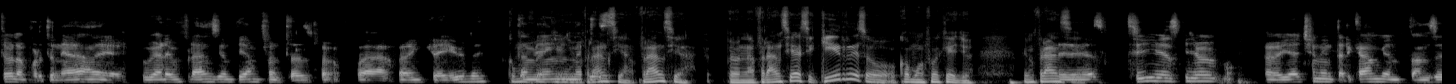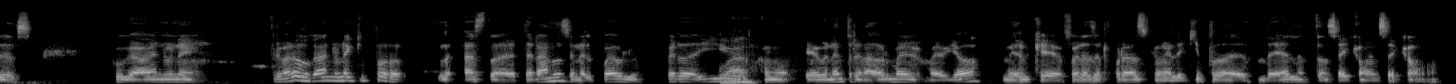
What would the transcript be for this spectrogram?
Tuve la oportunidad de jugar en Francia un tiempo, entonces fue, fue, increíble. ¿Cómo También fue aquello? Francia, Francia. ¿Pero en la Francia de Siquirres o cómo fue aquello? En Francia. sí, es que yo había hecho un intercambio, entonces jugaba en un... Primero jugaba en un equipo hasta veteranos en el pueblo, pero de ahí como que un entrenador me, me, vio, me dijo que fuera a hacer pruebas con el equipo de, de, él, entonces ahí comencé como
